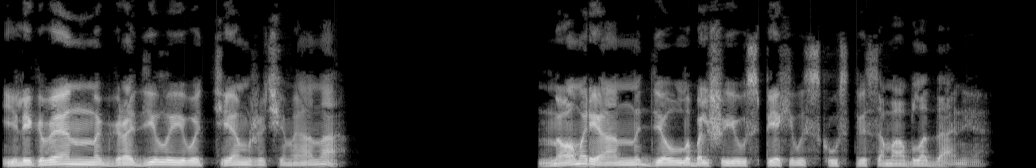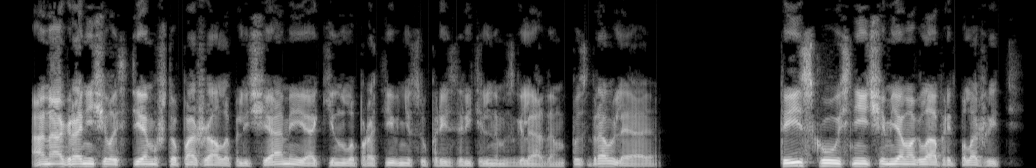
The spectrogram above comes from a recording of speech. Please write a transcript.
Или Гвен наградила его тем же, чем и она. Но Марианна делала большие успехи в искусстве самообладания. Она ограничилась тем, что пожала плечами и окинула противницу презрительным взглядом. «Поздравляю. Ты искуснее, чем я могла предположить.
